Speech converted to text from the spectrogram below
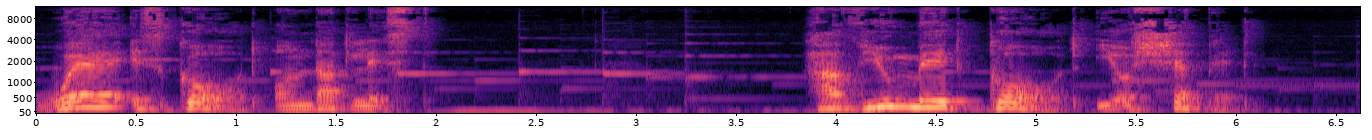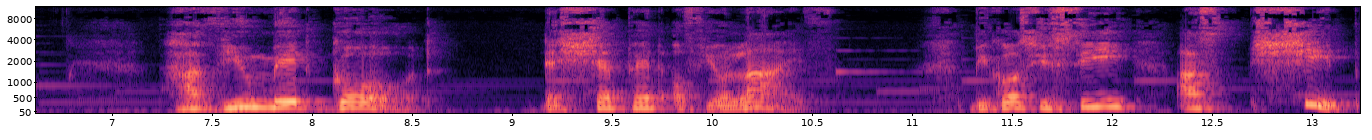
where is God on that list? Have you made God your shepherd? Have you made God the shepherd of your life? Because you see, as sheep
